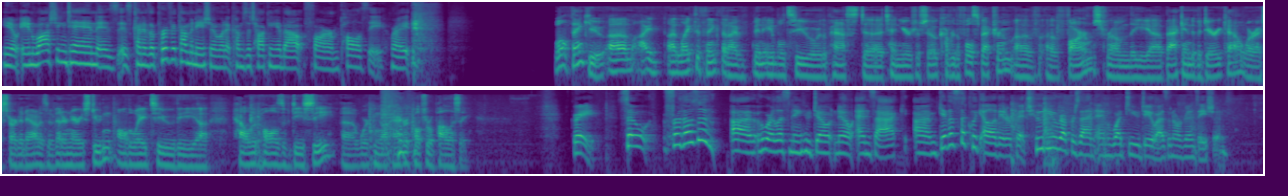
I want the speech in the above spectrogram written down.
you know, in Washington is is kind of the perfect combination when it comes to talking about farm policy, right? Well, thank you. Um, I, I like to think that I've been able to, over the past uh, 10 years or so, cover the full spectrum of, of farms from the uh, back end of a dairy cow, where I started out as a veterinary student, all the way to the uh, hallowed halls of DC, uh, working on agricultural policy. Great. So, for those of uh, who are listening who don't know NSAC, um, give us the quick elevator pitch. Who do you represent, and what do you do as an organization?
